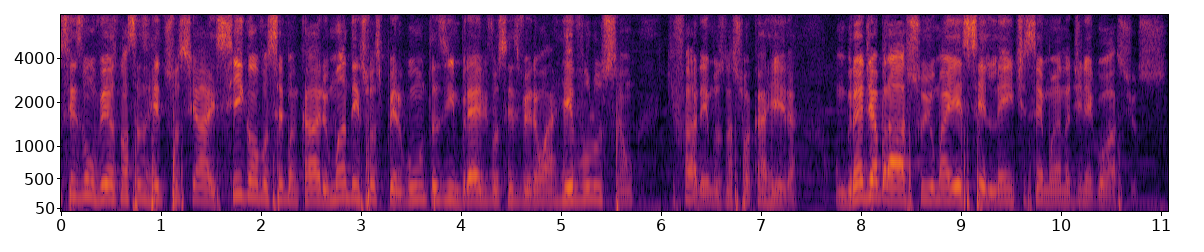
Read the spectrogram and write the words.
vocês vão ver as nossas redes sociais. Sigam a Você Bancário, mandem suas perguntas e em breve vocês verão a revolução que faremos na sua carreira. Um grande abraço e uma excelente semana de negócios.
